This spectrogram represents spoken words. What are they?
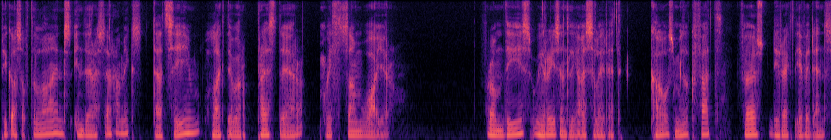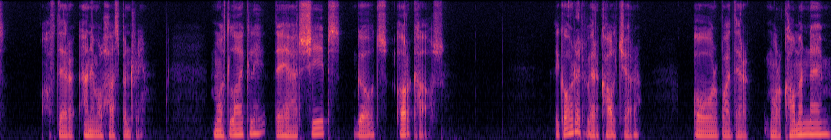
because of the lines in their ceramics that seem like they were pressed there with some wire. From these, we recently isolated cow's milk fat, first direct evidence of their animal husbandry. Most likely, they had sheep, goats, or cows. The corded culture, or by their more common name,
